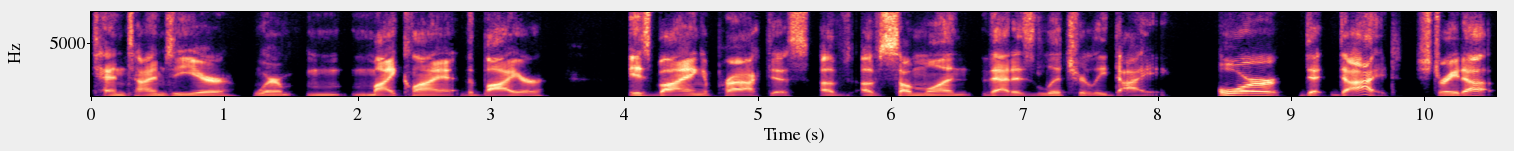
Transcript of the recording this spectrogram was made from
ten times a year where m- my client, the buyer, is buying a practice of of someone that is literally dying or that died straight up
